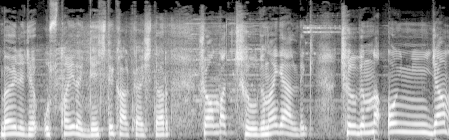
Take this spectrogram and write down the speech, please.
Böylece ustayı da geçtik arkadaşlar. Şu anda çılgına geldik. Çılgında oynayacağım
